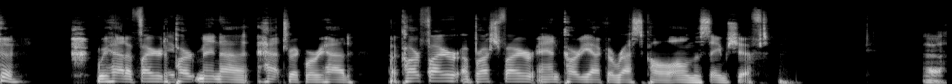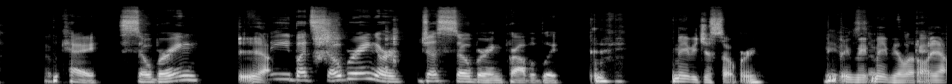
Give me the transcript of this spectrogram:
we had a fire department uh, hat trick where we had a car fire, a brush fire, and cardiac arrest call all in the same shift. Uh, okay. Sobering? Yeah. Funny, but sobering or just sobering, probably? Maybe just sobering. Maybe, maybe, maybe a little, okay. yeah.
